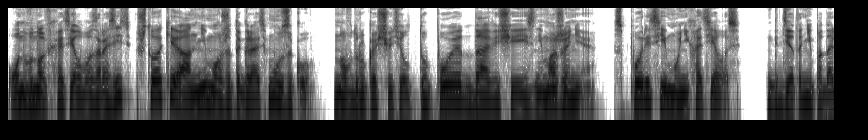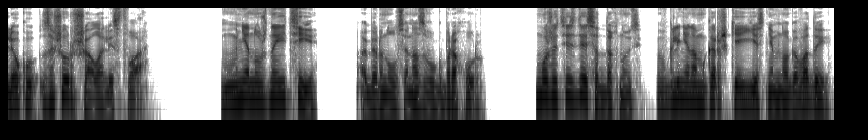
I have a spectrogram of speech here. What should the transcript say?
Он вновь хотел возразить, что океан не может играть музыку, но вдруг ощутил тупое, давящее изнеможение. Спорить ему не хотелось. Где-то неподалеку зашуршала листва. «Мне нужно идти», — обернулся на звук Брахур. «Можете здесь отдохнуть. В глиняном горшке есть немного воды».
